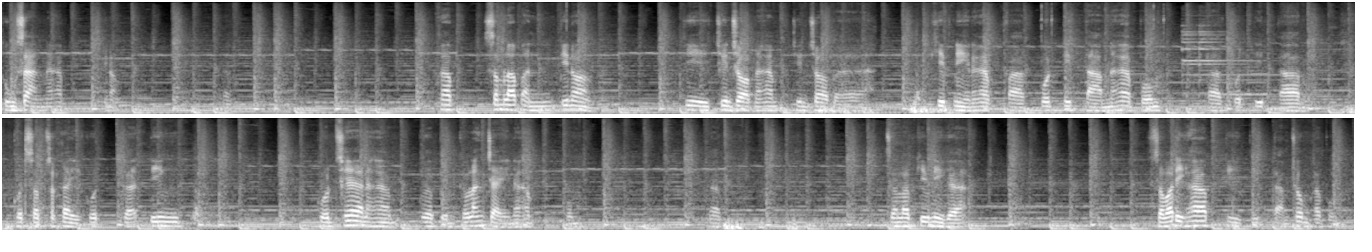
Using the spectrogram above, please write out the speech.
ทุงสังนะครับพี่น้อง สำหรับอันพี่น้องที่ชื่นชอบนะครับ ชื่นชอบอคลิปนี้นะครับ ฝากกดติดตามนะครับ ผมฝากกดติดตาม กด subscribe กดกระดิ่งกดแชร์นะครับ เพื่อเป็นกำลังใจนะครับ ผมครับสำหรับคลิปนี้ก็สวัสดีครับที่ติดตามชมครับผม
